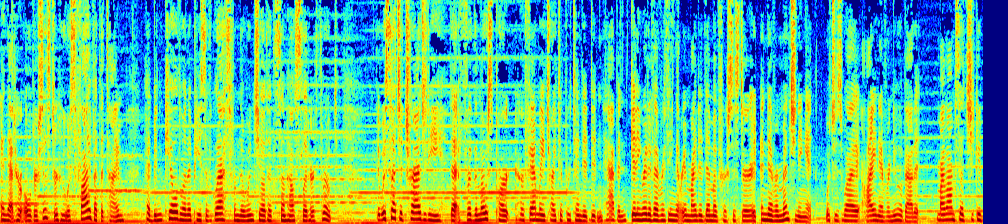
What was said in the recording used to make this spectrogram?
and that her older sister, who was five at the time, had been killed when a piece of glass from the windshield had somehow slit her throat. It was such a tragedy that, for the most part, her family tried to pretend it didn't happen, getting rid of everything that reminded them of her sister and never mentioning it, which is why I never knew about it. My mom said she could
